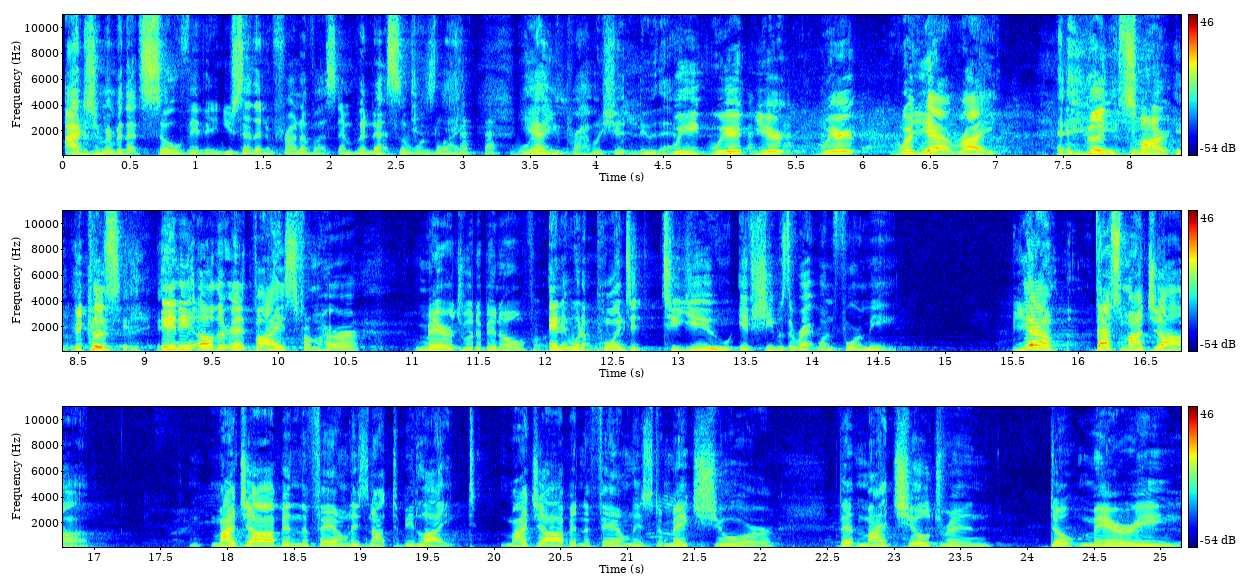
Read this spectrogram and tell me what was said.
I just remember that so vivid. And you said that in front of us, and Vanessa was like, "Yeah, you probably shouldn't do that." We we're you're we're well, yeah, right. Good, smart. Because any other advice from her, marriage would have been over. And it would have pointed to you if she was the right one for me. Yeah, that's my job. My job in the family is not to be liked my job in the family is to make sure that my children don't marry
